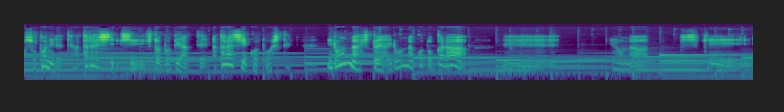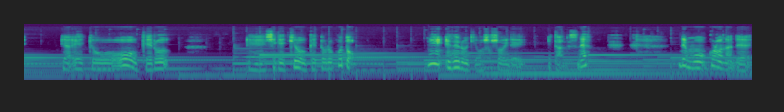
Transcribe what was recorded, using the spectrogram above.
外に出て新しい人と出会って新しいことをしていろんな人やいろんなことから、えー、いろんなや影響を受ける、えー、刺激を受け取ることにエネルギーを注いでいたんですね。でもコロナで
